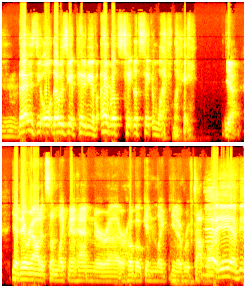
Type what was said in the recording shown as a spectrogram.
Mhm. that is the old that was the epitome of hey, let's take let's take them lightly. Yeah, yeah, they were out at some like Manhattan or uh, or Hoboken, like you know, rooftop Yeah, bar. yeah, yeah,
